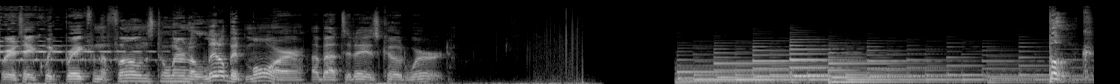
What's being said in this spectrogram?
We're going to take a quick break from the phones to learn a little bit more about today's code word. Bunk,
